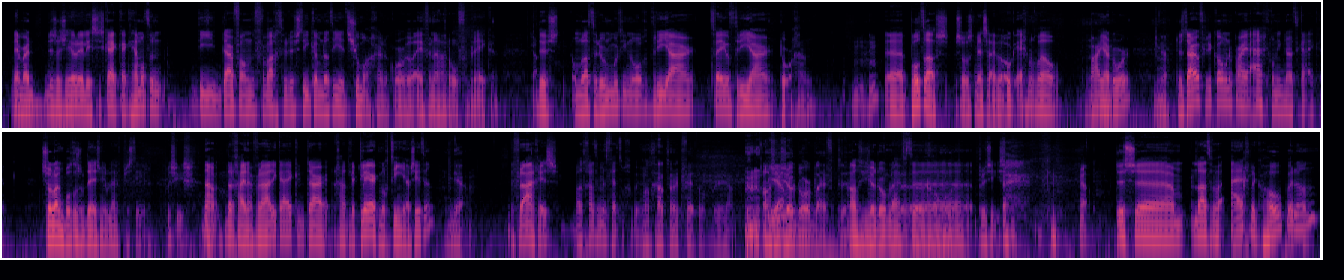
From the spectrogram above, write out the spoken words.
nee, maar dus als je heel realistisch kijkt. Kijk, Hamilton, die, daarvan verwachten we dus stiekem dat hij het Schumacher-record wil evenaren of verbreken. Ja. Dus om dat te doen moet hij nog drie jaar, twee of drie jaar doorgaan. Mhm. Eh, Bottas, zoals ik net zei, wil ook echt nog wel een paar jaar door. Ja. Dus daar hoef je de komende paar jaar eigenlijk al niet naar te kijken. Zolang Bottas op deze manier blijft presteren. Precies. Nou, dan ga je naar Ferrari kijken. Daar gaat Leclerc nog tien jaar zitten. Ja, De vraag is, wat gaat er met Vettel gebeuren? wat gaat er met Vettel gebeuren? Ja. Als Ja. hij zo door blijft. eh, Als hij zo door blijft. Eh, eh, precies. Ja. Dus ehm, laten we eigenlijk hopen dan,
